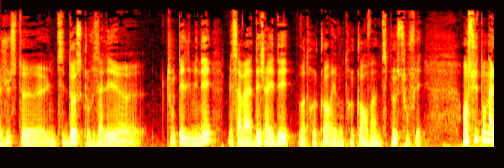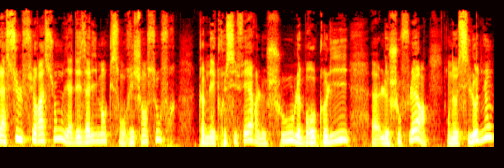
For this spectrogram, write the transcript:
juste une petite dose que vous allez tout éliminer, mais ça va déjà aider votre corps et votre corps va un petit peu souffler. Ensuite, on a la sulfuration. Il y a des aliments qui sont riches en soufre, comme les crucifères, le chou, le brocoli, le chou-fleur. On a aussi l'oignon,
